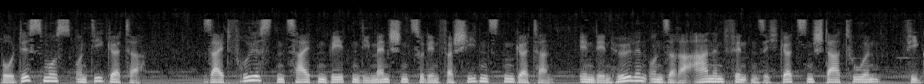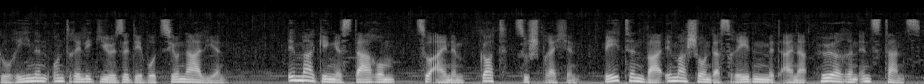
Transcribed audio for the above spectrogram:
Buddhismus und die Götter. Seit frühesten Zeiten beten die Menschen zu den verschiedensten Göttern. In den Höhlen unserer Ahnen finden sich Götzenstatuen, Figurinen und religiöse Devotionalien. Immer ging es darum, zu einem Gott zu sprechen. Beten war immer schon das Reden mit einer höheren Instanz.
